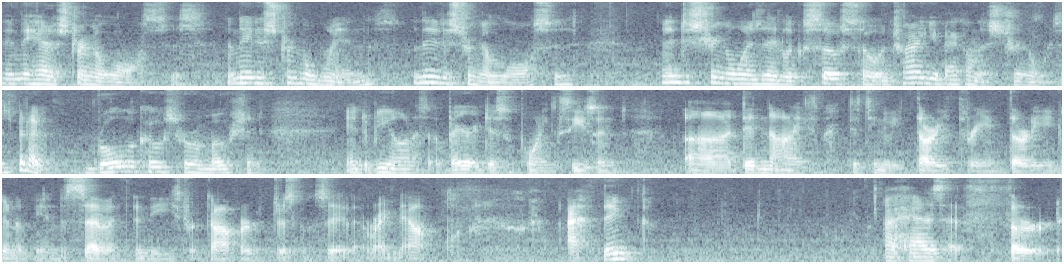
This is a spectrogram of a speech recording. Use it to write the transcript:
Then they had a string of losses. Then they had a string of wins. Then they had a string of losses. Then a string of wins. They looked so so, and trying to get back on the string of wins. It's been a roller coaster of emotion and to be honest, a very disappointing season. Uh, did not expect this team to be 33 and 30. You're Going to be in the seventh in the Eastern Conference. Just going to say that right now. I think I had us at third.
